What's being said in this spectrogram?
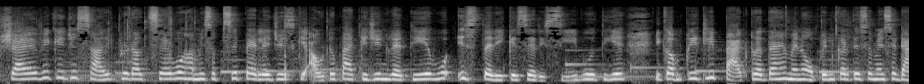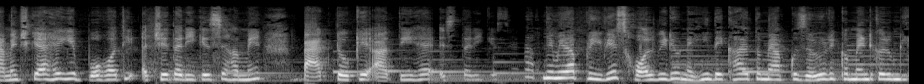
शायवे के जो सारे प्रोडक्ट्स है वो हमें सबसे पहले जो इसकी आउटर पैकेजिंग रहती है वो इस तरीके से रिसीव होती है। ये कम्प्लीटली पैक्ड रहता है। मैंने ओपन करते समय से डैमेज किया है। ये बहुत ही अच्छे तरीके से हमें पैक्ड होके आती है। इस तरीके से आपने मेरा प्रीवियस हॉल वीडियो नहीं देखा है तो मैं आपको ज़रूर रिकमेंड करूँगी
